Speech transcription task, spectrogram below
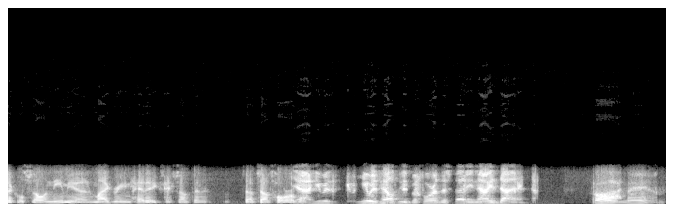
sickle cell anemia and migraine headaches or something. That sounds horrible. Yeah, he was he was healthy before the study. Now he's dying. Oh man,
